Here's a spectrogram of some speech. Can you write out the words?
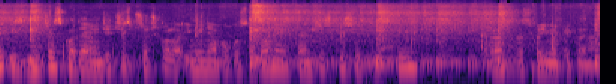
i znicze składają dzieci z przedszkola imienia błogosławionej Franciszki Siedlickiej wraz ze swoimi opiekunami.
